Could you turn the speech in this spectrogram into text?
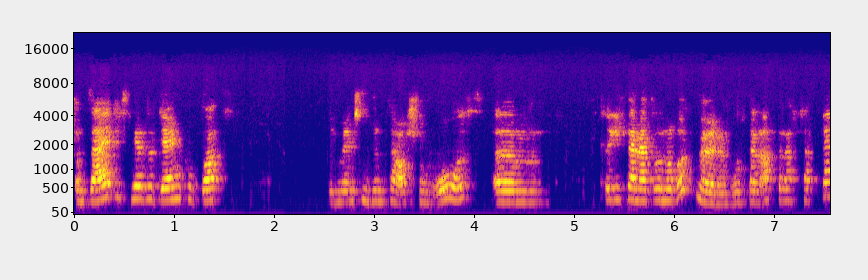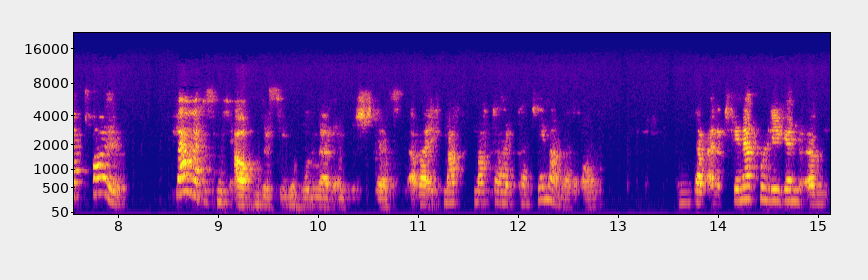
Und seit ich mir so denke, Gott, die Menschen sind ja auch schon groß, ähm, kriege ich dann halt so eine Rückmeldung, wo ich dann auch gedacht habe, ja toll. Klar hat es mich auch ein bisschen gewundert und gestresst, aber ich mache mach da halt kein Thema mehr drauf. Ich habe eine Trainerkollegin, ähm,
